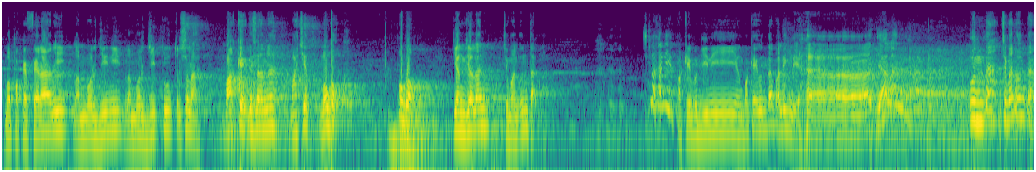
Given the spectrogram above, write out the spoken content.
Mau pakai Ferrari, Lamborghini, Lamborghini, terserah. Pakai ke sana, macet, mogok, mogok. Yang jalan cuma unta. Silakan ya pakai begini yang pakai unta paling lihat. Jalan. Unta cuman unta.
